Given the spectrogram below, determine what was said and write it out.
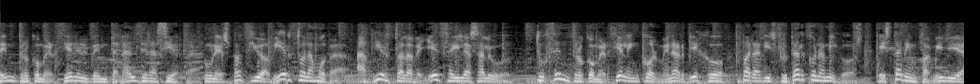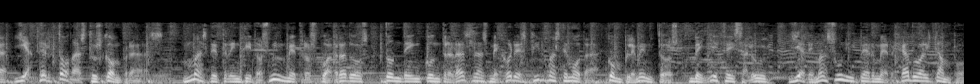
Centro Comercial El Ventanal de la Sierra. Un espacio abierto a la moda, abierto a la belleza y la salud. Tu centro comercial en Colmenar Viejo para disfrutar con amigos, estar en familia y hacer todas tus compras. Más de 32.000 metros cuadrados donde encontrarás las mejores firmas de moda, complementos, belleza y salud y además un hipermercado al campo.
